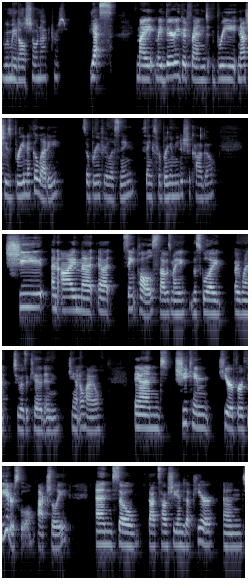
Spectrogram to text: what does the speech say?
roommate also an actress? Yes. My my very good friend Bree, now she's Bree nicoletti. So Bree if you're listening thanks for bringing me to chicago she and i met at st paul's that was my the school i i went to as a kid in canton ohio and she came here for theater school, actually. And so that's how she ended up here. And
